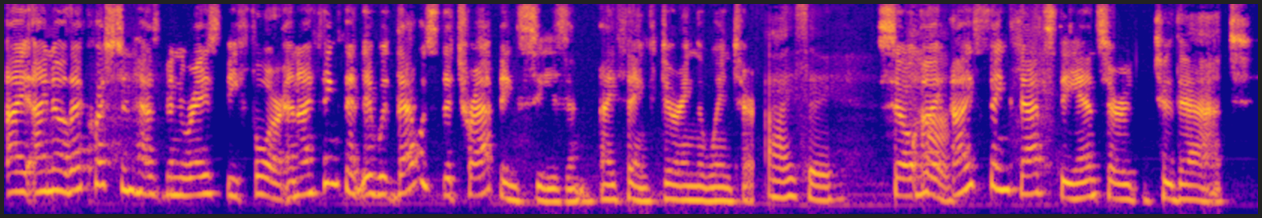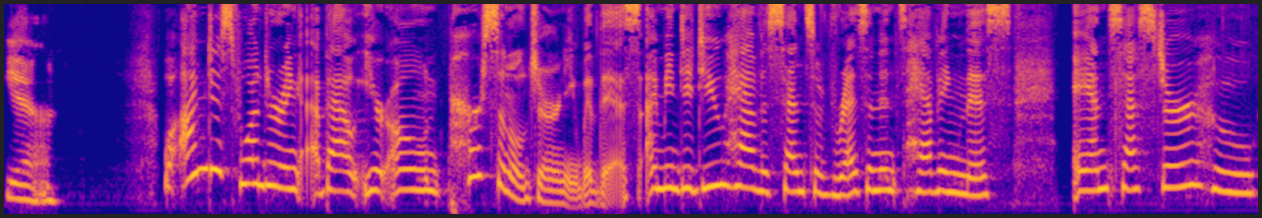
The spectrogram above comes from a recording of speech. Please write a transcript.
I, I know that question has been raised before, and I think that it was, that was the trapping season, I think, during the winter. I see. So huh. I, I think that's the answer to that. Yeah. Well, I'm just wondering about your own personal journey with this. I mean, did you have a sense of resonance having this ancestor who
